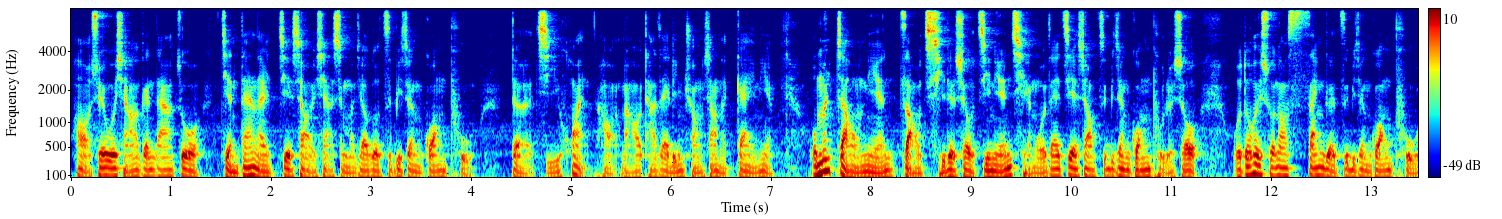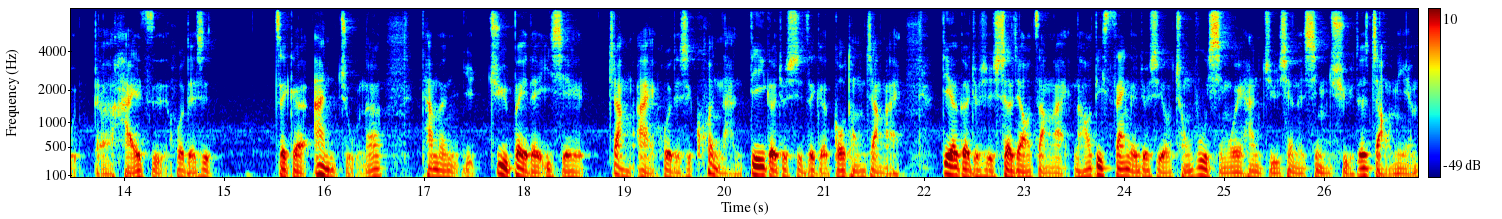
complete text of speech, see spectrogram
好，所以我想要跟大家做简单来介绍一下什么叫做自闭症光谱的疾患，好，然后他在临床上的概念。我们早年早期的时候，几年前我在介绍自闭症光谱的时候，我都会说到三个自闭症光谱的孩子，或者是这个案主呢，他们具备的一些障碍或者是困难。第一个就是这个沟通障碍，第二个就是社交障碍，然后第三个就是有重复行为和局限的兴趣。这是早年。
